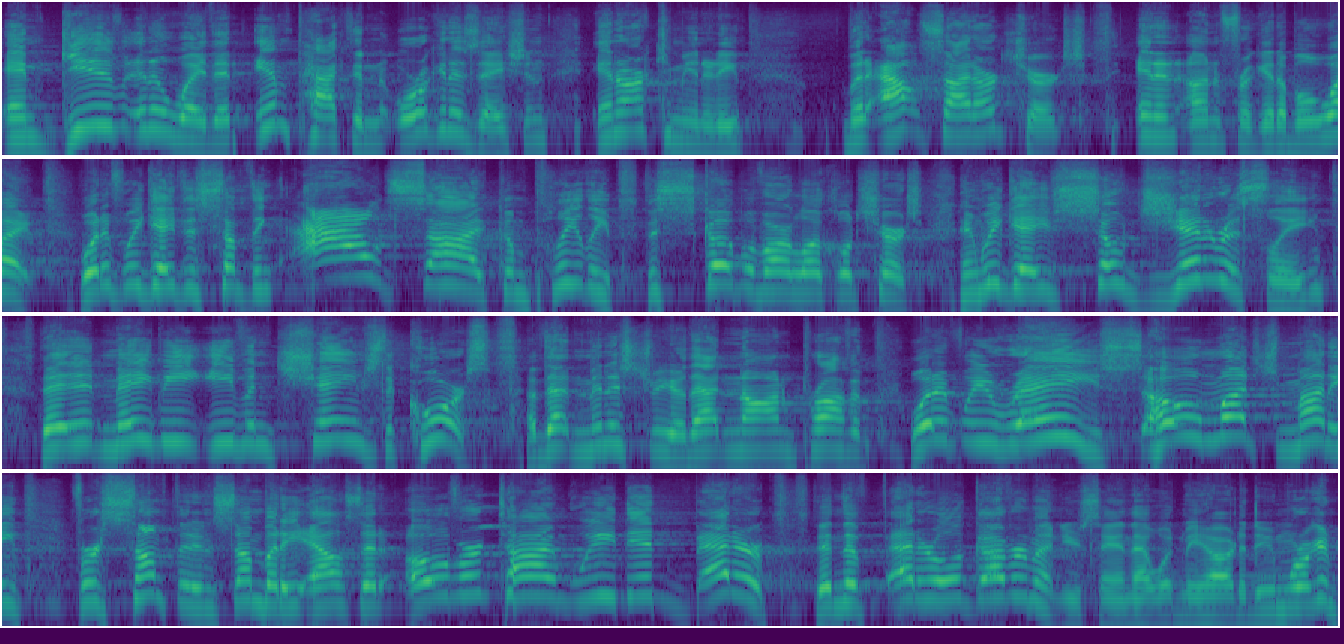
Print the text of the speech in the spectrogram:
and give in a way that impacted an organization in our community but outside our church in an unforgettable way? What if we gave to something outside completely the scope of our local church and we gave so generously that it maybe even changed the course of that ministry or that nonprofit? What if we raised so much money for something and somebody else that over time we did better than the federal government? You're saying that wouldn't be hard to do, Morgan,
